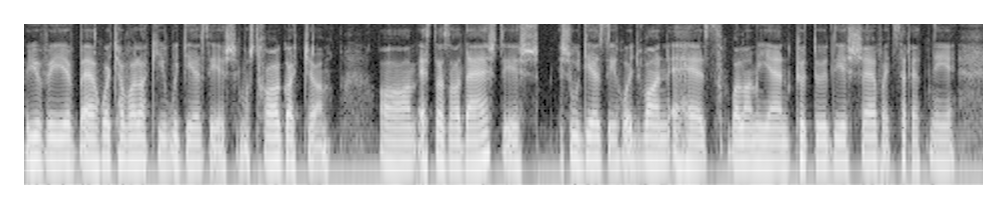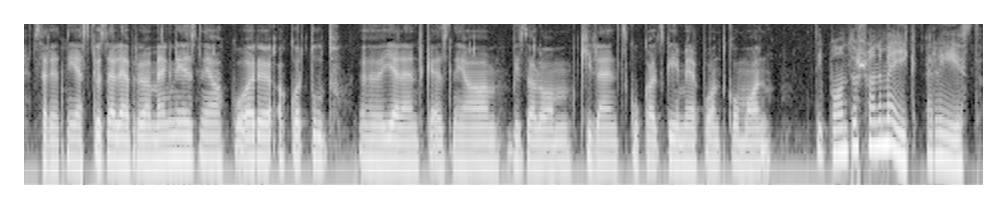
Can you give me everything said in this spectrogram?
a jövő évben, hogyha valaki úgy érzi, és most hallgatja a, ezt az adást, és, és úgy érzi, hogy van ehhez valamilyen kötődése, vagy szeretné, szeretné ezt közelebbről megnézni, akkor, akkor tud jelentkezni a bizalom 9 kukacgmail.com-on. Ti pontosan melyik részt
